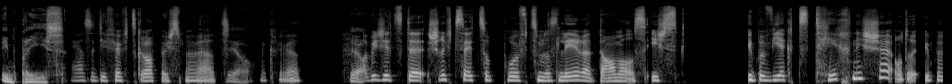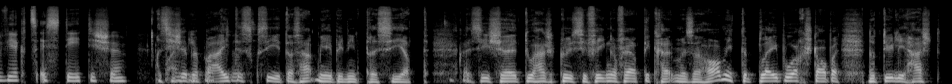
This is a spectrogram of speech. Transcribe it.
im Preis. Also die 50 Grad ist es mir wert. Ja. Wirklich wert. Ja. Aber ist jetzt der Schriftsetzerberuf, um das zu lernen damals, ist es Überwiegt das Technische oder überwiegt das Ästhetische? Es war eben beides gewesen. Das hat mich eben interessiert. Okay. Es ist, äh, du hast eine gewisse Fingerfertigkeit müssen haben mit den Playbuchstaben. Natürlich hast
